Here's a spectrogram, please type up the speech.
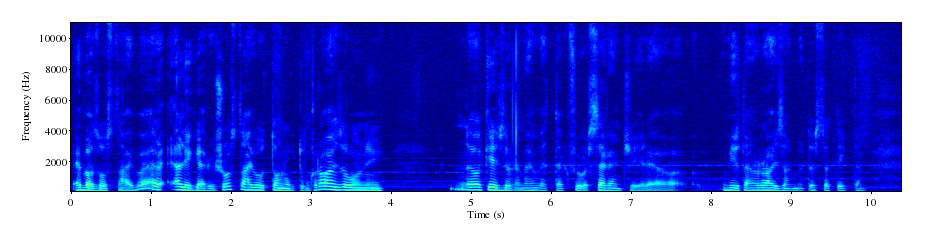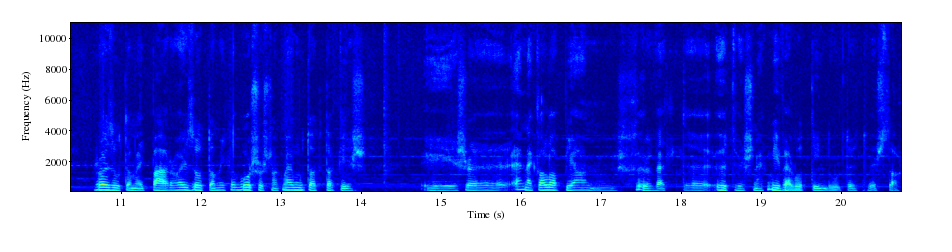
Ebbe az osztályba el, elég erős osztály volt, tanultunk rajzolni, de a képzőre nem vettek föl, szerencsére, a, miután a rajzaimat összetéptem, rajzoltam egy pár rajzot, amit a Borsosnak megmutattak, és, és ennek alapján fölvett ötvösnek, mivel ott indult ötvös szak.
